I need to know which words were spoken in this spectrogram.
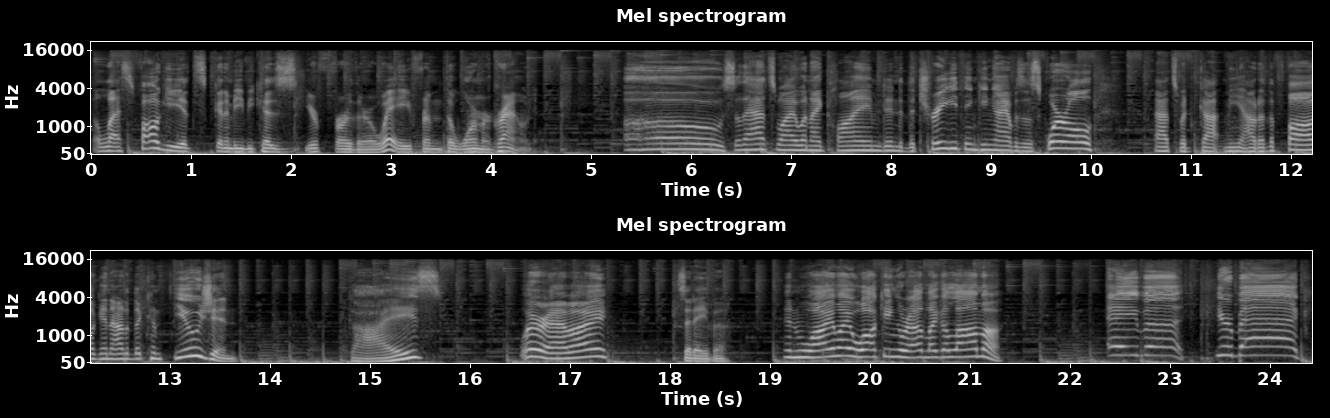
the less foggy it's going to be because you're further away from the warmer ground. Oh, so that's why when I climbed into the tree thinking I was a squirrel, that's what got me out of the fog and out of the confusion. Guys, where am I? said Ava. And why am I walking around like a llama? Ava, you're back!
